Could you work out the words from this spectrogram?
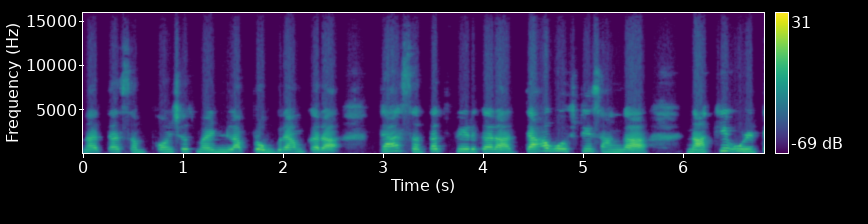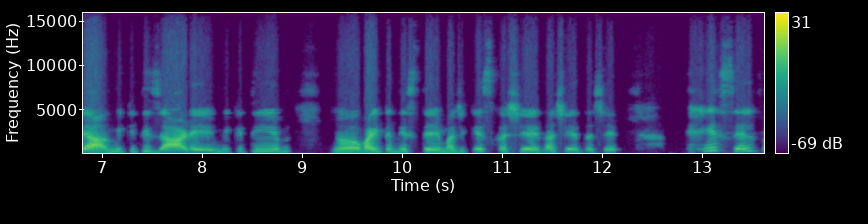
ना त्या सबकॉन्शियस माइंडला प्रोग्राम करा. त्या सतत फीड करा. त्या गोष्टी सांगा. ना की उलट्या मी किती जाड आहे मी किती वाईट दिसते माझे केस कसे आहेत असे आहेत तसे हे सेल्फ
